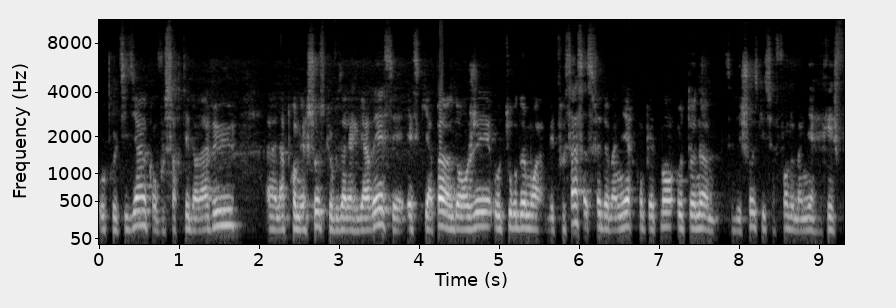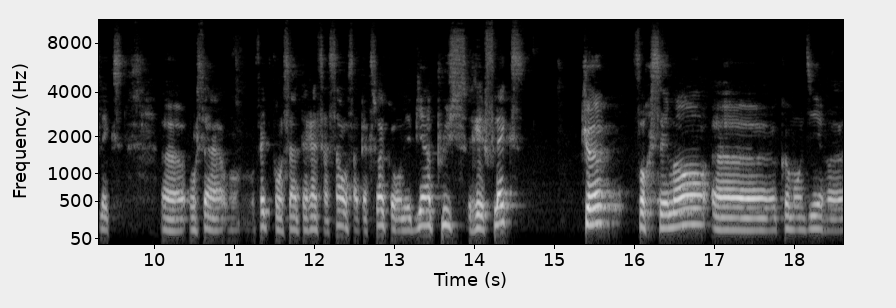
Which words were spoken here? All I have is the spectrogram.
au quotidien, quand vous sortez dans la rue. Euh, la première chose que vous allez regarder, c'est est-ce qu'il n'y a pas un danger autour de moi? Mais tout ça, ça se fait de manière complètement autonome. C'est des choses qui se font de manière réflexe. Euh, on en fait, quand on s'intéresse à ça, on s'aperçoit qu'on est bien plus réflexe que forcément, euh, comment dire, euh,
